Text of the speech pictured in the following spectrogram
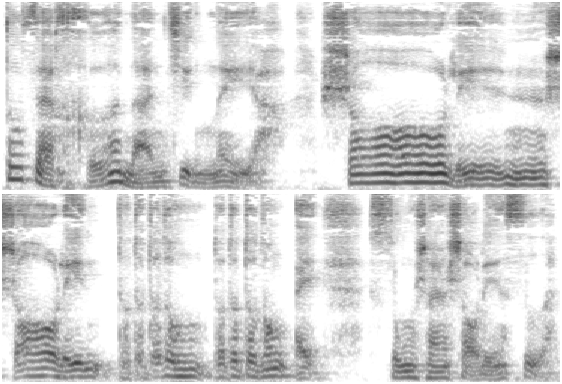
都在河南境内呀。少林，少林，咚咚咚咚咚咚咚咚，哎，嵩山少林寺啊。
